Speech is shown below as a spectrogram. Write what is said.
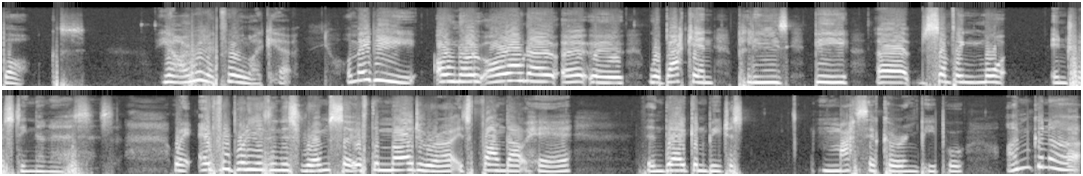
box. Yeah, I really feel like it. Or maybe, oh no, oh no, oh oh, we're back in. Please be uh, something more interesting than this. Wait, everybody is in this room, so if the murderer is found out here, then they're gonna be just massacring people. I'm gonna,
